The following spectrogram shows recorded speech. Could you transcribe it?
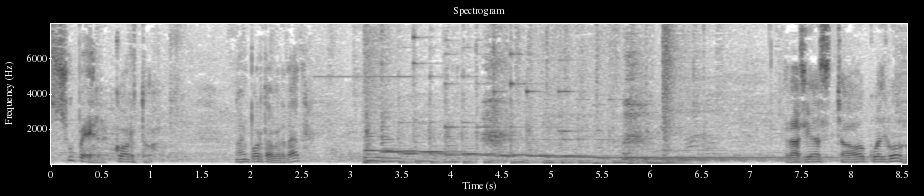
Súper corto. No importa, ¿verdad? Gracias, chao, cuelgo.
